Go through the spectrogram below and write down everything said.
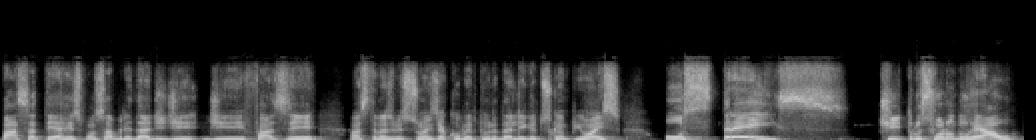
passa a ter a responsabilidade de, de fazer as transmissões e a cobertura da Liga dos Campeões, os três títulos foram do Real.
